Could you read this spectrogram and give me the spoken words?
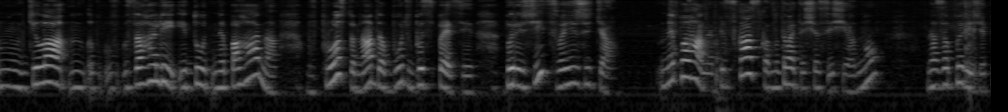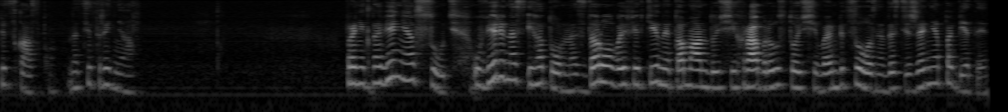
м, діла м, в- взагалі йдуть непогано, в- просто треба бути в безпеці. Бережіть своє життя. Непогана підсказка. Ну давайте зараз ще одну на Запоріжжя підсказку на ці три дня. Проникновение в суть, уверенность и готовность, здоровый, эффективный, командующий, храбрый, устойчивый, амбициозный, достижение победы,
